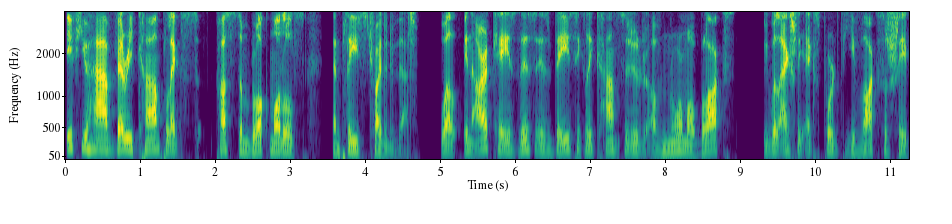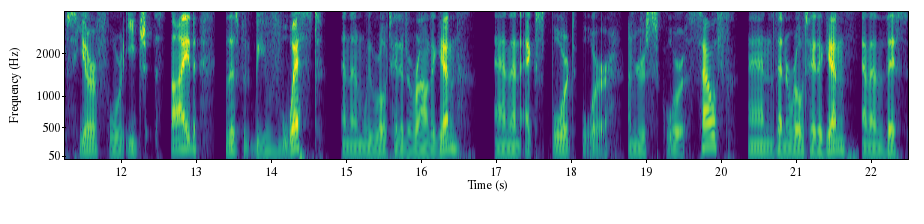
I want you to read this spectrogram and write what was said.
if you have very complex custom block models, then please try to do that. Well, in our case, this is basically constituted of normal blocks. We will actually export the voxel shapes here for each side. So this would be west, and then we rotate it around again. and then export or underscore south, and then rotate again. And then this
